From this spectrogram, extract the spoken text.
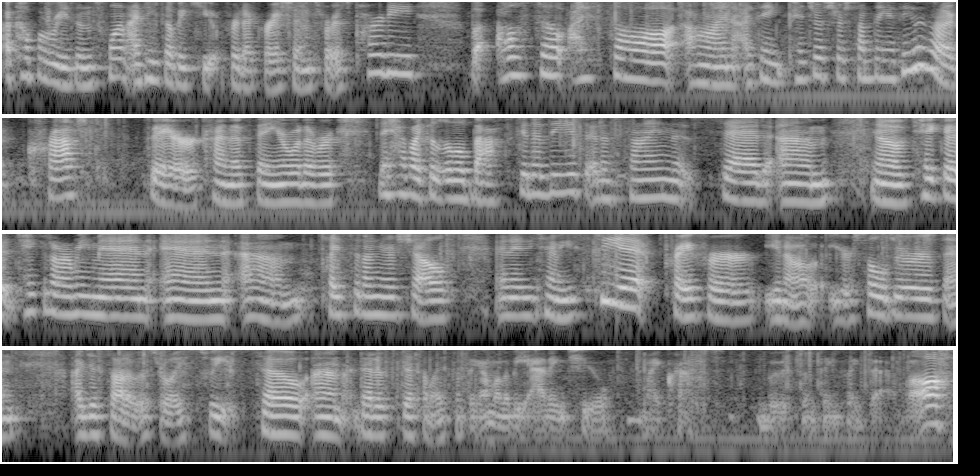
A couple reasons. One, I think they'll be cute for decorations for his party. But also, I saw on, I think, Pinterest or something, I think it was a craft fair kind of thing or whatever. They had like a little basket of these and a sign that said, um, you know, take a take an army man and um, place it on your shelf. And anytime you see it, pray for you know your soldiers. And I just thought it was really sweet. So um, that is definitely something I'm going to be adding to my craft booth and things like that. Oh,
